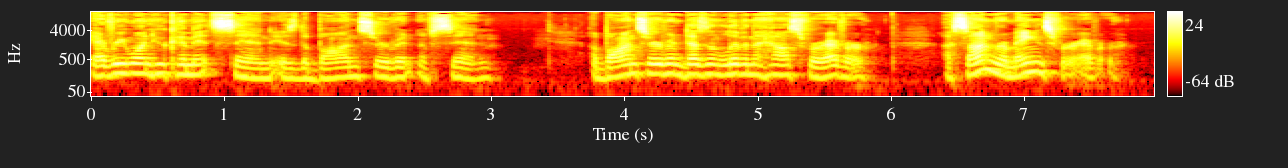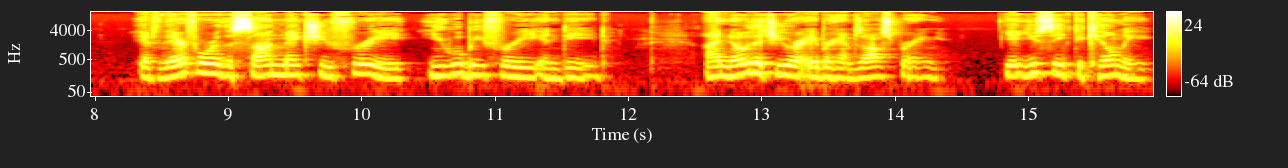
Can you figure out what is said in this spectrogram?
everyone who commits sin is the bondservant of sin. A bondservant doesn't live in the house forever a son remains forever. If therefore the Son makes you free, you will be free indeed. I know that you are Abraham's offspring, yet you seek to kill me,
